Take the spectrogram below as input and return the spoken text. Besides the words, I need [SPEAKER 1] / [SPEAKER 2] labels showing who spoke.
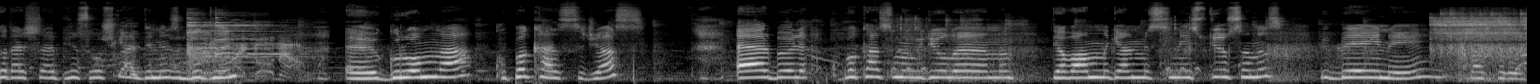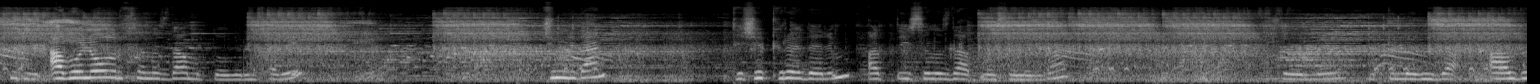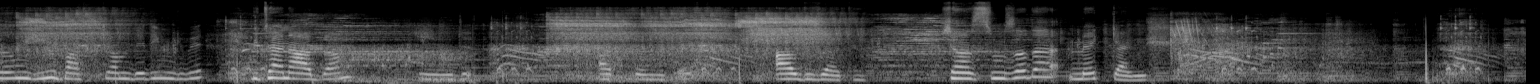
[SPEAKER 1] Arkadaşlar hepiniz hoş geldiniz. Bugün e, Grom'la kupa kasacağız. Eğer böyle kupa kasma videolarının devamlı gelmesini istiyorsanız bir beğeni, başka da bir şey. Abone olursanız daha mutlu olurum tabii. Şimdiden teşekkür ederim. Attıysanız da atmasanız da. Şöyle bütünlerinizi aldığım gibi basacağım dediğim gibi bir tane adam e, attığımızda aldı zaten. Şansımıza da Mac gelmiş.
